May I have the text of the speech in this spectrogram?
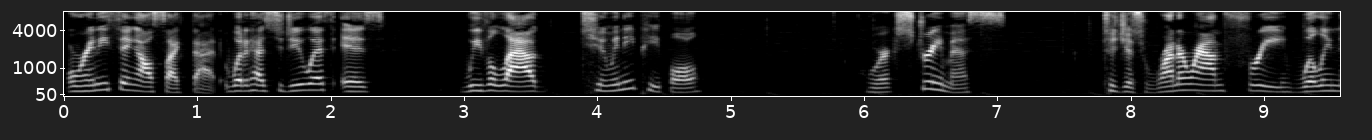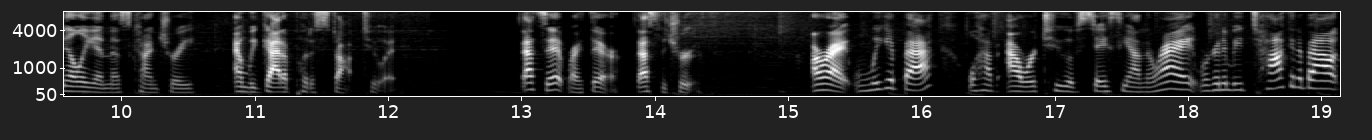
or anything else like that. What it has to do with is we've allowed too many people who are extremists to just run around free willy nilly in this country, and we got to put a stop to it. That's it right there. That's the truth. All right, when we get back, we'll have hour two of Stacy on the Right. We're going to be talking about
